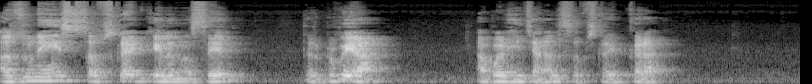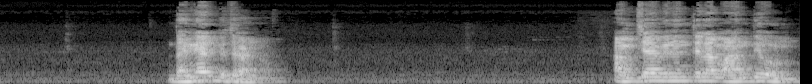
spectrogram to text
अजूनही सबस्क्राईब केलं नसेल तर कृपया आपण हे चॅनल सबस्क्राईब करा. धन्यवाद मित्रांनो. आमच्या विनंतीला मान देऊन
